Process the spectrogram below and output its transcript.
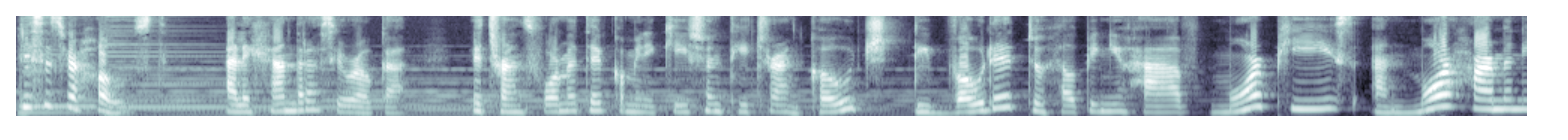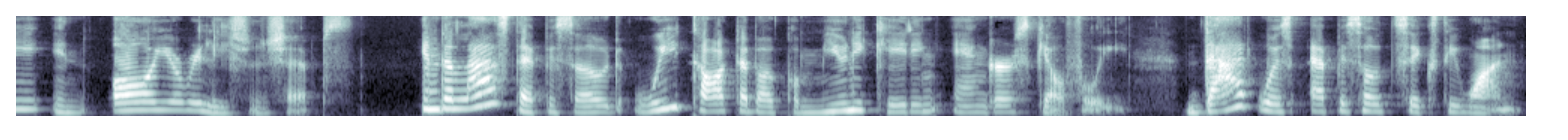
This is your host, Alejandra Siroca, a transformative communication teacher and coach devoted to helping you have more peace and more harmony in all your relationships. In the last episode, we talked about communicating anger skillfully that was episode 61.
